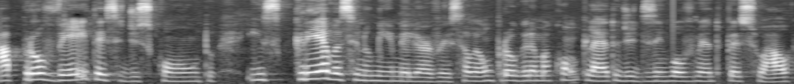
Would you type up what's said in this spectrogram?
Aproveita esse desconto, inscreva-se no Minha Melhor Versão, é um programa completo de desenvolvimento pessoal.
